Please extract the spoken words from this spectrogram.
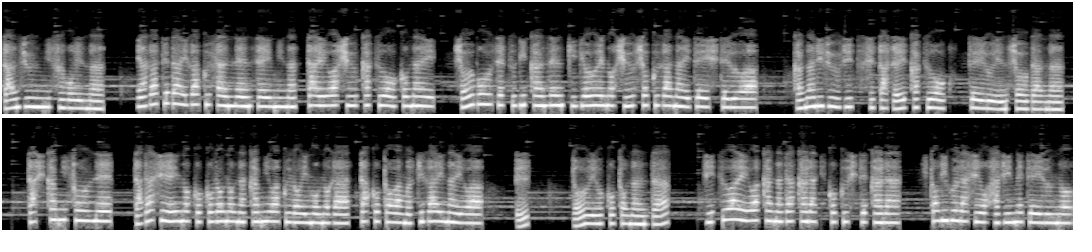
単純にすごいな。やがて大学3年生になった A は就活を行い、消防設備関連企業への就職が内定してるわ。かなり充実した生活を送っている印象だな。確かにそうね。ただし A の心の中には黒いものがあったことは間違いないわ。えどういうことなんだ？実は A はカナダから帰国してから、一人暮らしを始めているの。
